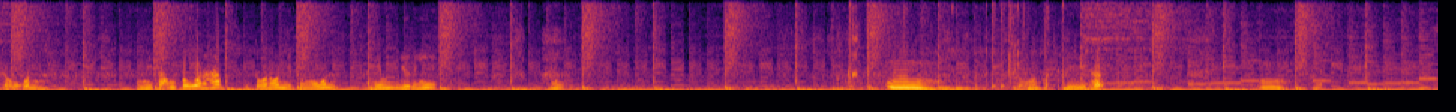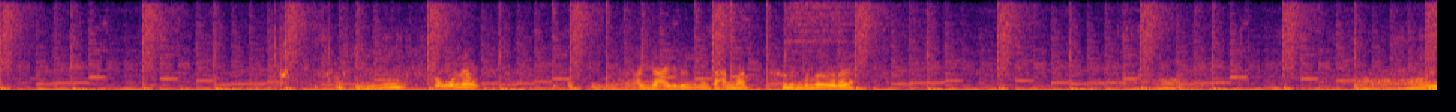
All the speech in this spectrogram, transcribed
โดนอันนี้สองตัวนะครับ ตัวโน้นอยู่ตรงนู้น อันนี้มันอยู่ตรงนี้โดนสักทีเถอะ อืม โดนแล้วโอ้โหหลายใหญ่เลยมันดันมาขึ้นมาเลยเลยอ๋อโอ้ย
